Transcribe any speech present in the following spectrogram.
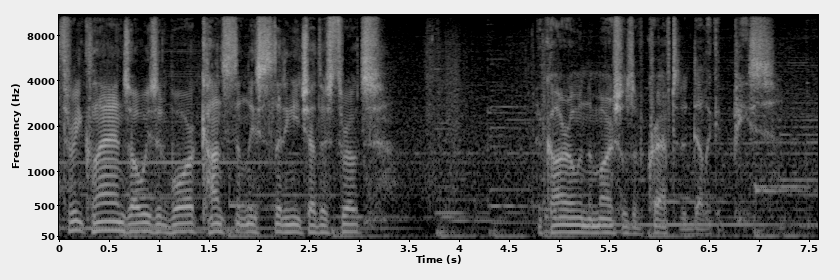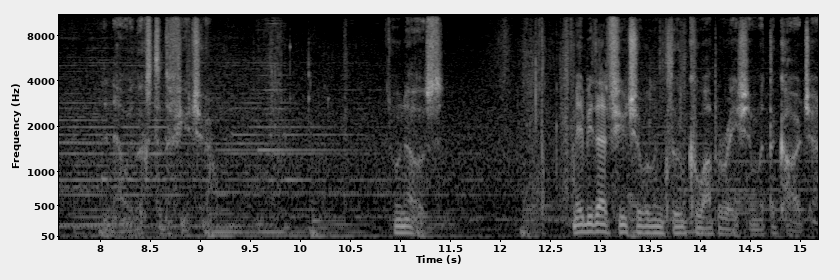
Three clans always at war, constantly slitting each other's throats. Hekarro and the Marshals have crafted a delicate peace. And now he looks to the future. Who knows? Maybe that future will include cooperation with the Carja.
